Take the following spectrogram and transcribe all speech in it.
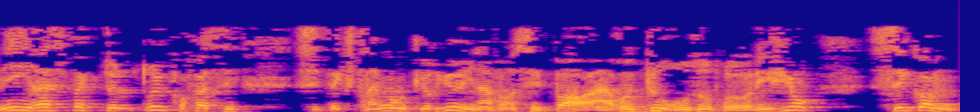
Et il respecte le truc, enfin c'est extrêmement curieux, il c'est pas un retour aux autres religions, c'est comme,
